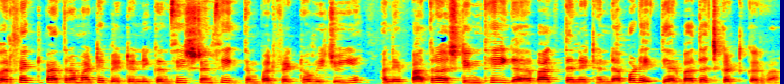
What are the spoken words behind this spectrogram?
પરફેક્ટ પાત્રા માટે બેટરની કન્સિસ્ટન્સી એકદમ પરફેક્ટ હોવી જોઈએ અને પાત્રા સ્ટીમ થઈ ગયા બાદ તેને ઠંડા પડે ત્યારબાદ જ કટ કરવા.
